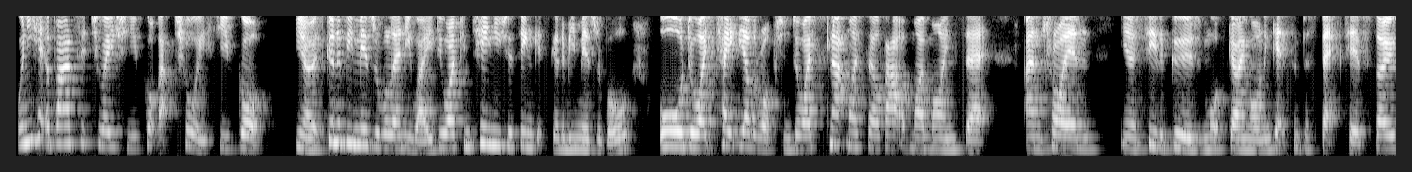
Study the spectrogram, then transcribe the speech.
when you hit a bad situation, you've got that choice. You've got, you know, it's going to be miserable anyway. Do I continue to think it's going to be miserable? Or do I take the other option? Do I snap myself out of my mindset and try and, you know, see the good and what's going on and get some perspective? So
